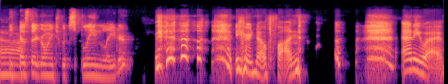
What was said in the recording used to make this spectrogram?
Uh, because they're going to explain later. You're no fun. anyway,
